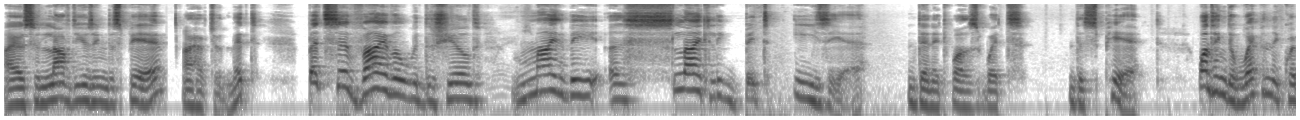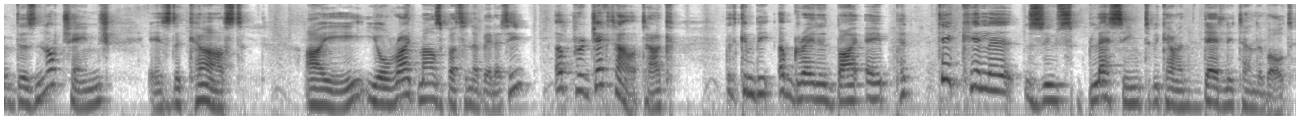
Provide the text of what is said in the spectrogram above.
I also loved using the spear, I have to admit, but survival with the shield might be a slightly bit easier than it was with the spear. One thing the weapon equipped does not change is the cast, i.e. your right mouse button ability, a projectile attack that can be upgraded by a particular Zeus blessing to become a deadly thunderbolt.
